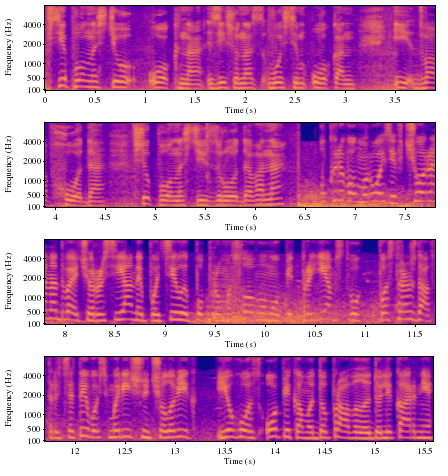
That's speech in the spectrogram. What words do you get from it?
все полностью окна, здесь у нас 8 окон и 2 входа, все полностью изуродовано. У Кривому Розі вчора надвечір росіяни поціли по промисловому підприємству. Постраждав 38-річний чоловік. Його з опіками доправили до лікарні.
